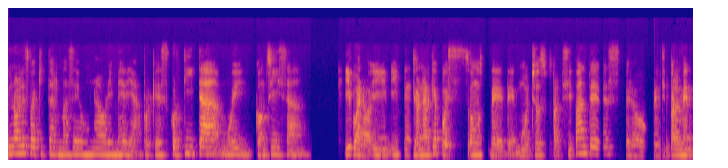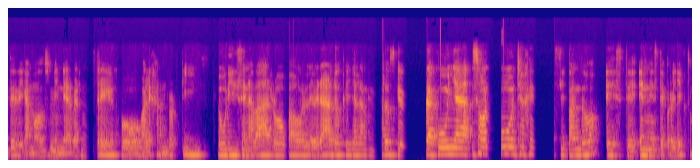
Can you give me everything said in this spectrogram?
no les va a quitar más de una hora y media porque es cortita, muy concisa. Y bueno, y, mencionar que pues somos de, muchos participantes, pero principalmente, digamos, Minerva Trejo, Alejandro Ortiz, Euridice Navarro, Paola Everardo, que ya lamentamos que Acuña, son mucha gente participando este, en este proyecto.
